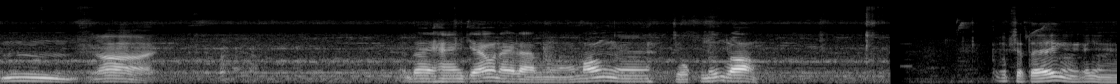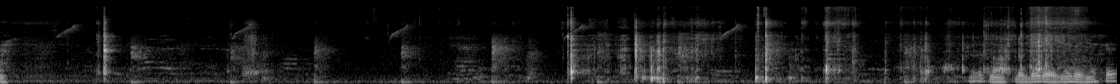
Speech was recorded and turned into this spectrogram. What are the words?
Ừm, rồi. Đây hai cháu này làm món ờ, chuột nướng lon ướp sa tế nha cả nhà. Nước ngọt đừng để đường nữa đường nó khét.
